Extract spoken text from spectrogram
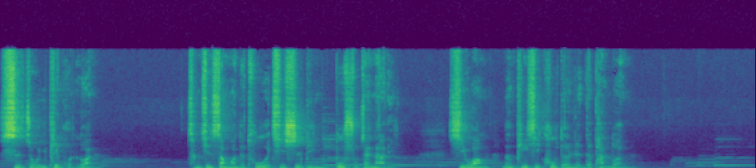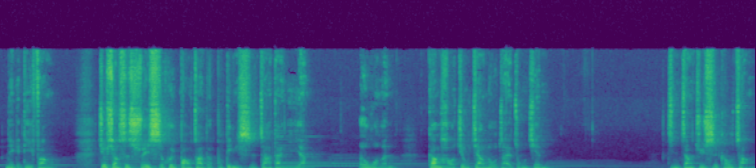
四周一片混乱，成千上万的土耳其士兵部署在那里。希望能平息库德人的叛乱。那个地方就像是随时会爆炸的不定时炸弹一样，而我们刚好就降落在中间。紧张局势高涨，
